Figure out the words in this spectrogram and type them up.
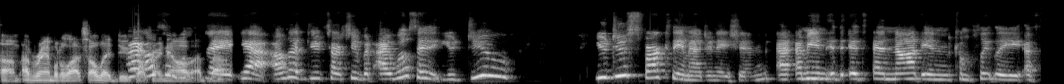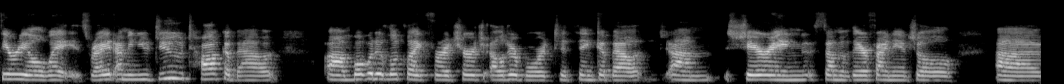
Um, I've rambled a lot, so I'll let Duke talk right now. Say, about- yeah, I'll let Duke talk too. But I will say that you do you do spark the imagination. I, I mean, it, it's and not in completely ethereal ways, right? I mean, you do talk about um, what would it look like for a church elder board to think about um, sharing some of their financial, uh,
